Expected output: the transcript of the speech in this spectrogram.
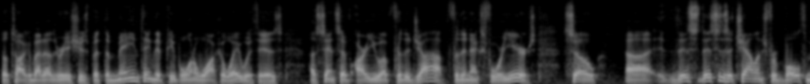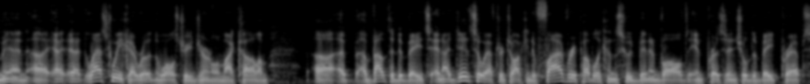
they'll talk about other issues, but the main thing that people want to walk away with is a sense of are you up for the job for the next four years? So. Uh, this this is a challenge for both men. Uh, at, at last week, I wrote in the Wall Street Journal in my column uh, about the debates, and I did so after talking to five Republicans who'd been involved in presidential debate preps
